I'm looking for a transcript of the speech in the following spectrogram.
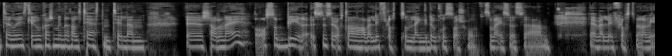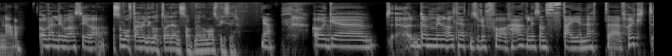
til en Riesling, og kanskje mineraliteten til en eh, Chardonnay. Og så syns jeg ofte han har veldig flott sånn lengde og konsentrasjon, som jeg syns er, er veldig flott med den vinen her. da. Og veldig bra syre. Som ofte er veldig godt å rense opp med når man spiser. Ja. Og eh, den mineraliteten som du får her, litt sånn steinete frukt,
